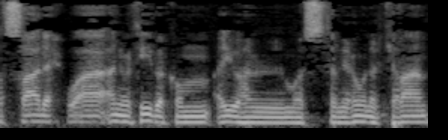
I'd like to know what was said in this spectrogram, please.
الصالح وأن يثيبكم أيها المستمعون الكرام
